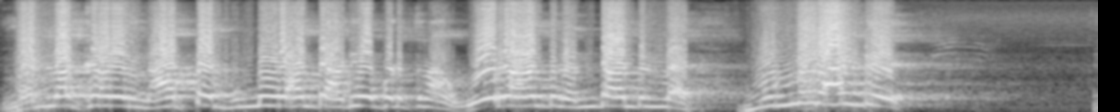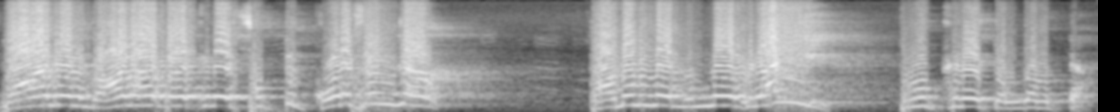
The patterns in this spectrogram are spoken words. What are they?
வெள்ளக்காரன் நாட்டை முன்னூறு ஆண்டு அடிமைப்படுத்தினான் ஒரு ஆண்டு ரெண்டு ஆண்டு இல்ல முன்னூறு ஆண்டு யாரும் வாழாபாக்கிலே சுட்டு கொலை செஞ்சான். தமிழக முன்னோர்களை தூக்கிலே தொங்க விட்டான்.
